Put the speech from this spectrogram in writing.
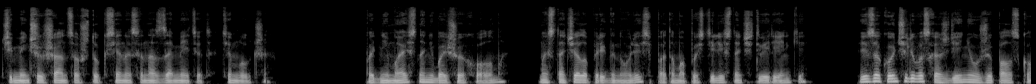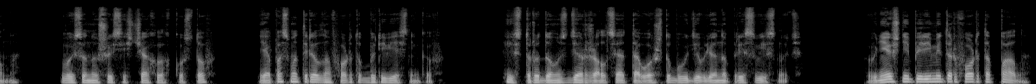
Чем меньше шансов, что ксеносы нас заметят, тем лучше. Поднимаясь на небольшой холм, мы сначала пригнулись, потом опустились на четвереньки и закончили восхождение уже ползком. Высунувшись из чахлых кустов, я посмотрел на форту буревестников и с трудом сдержался от того, чтобы удивленно присвистнуть. Внешний периметр форта пал.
